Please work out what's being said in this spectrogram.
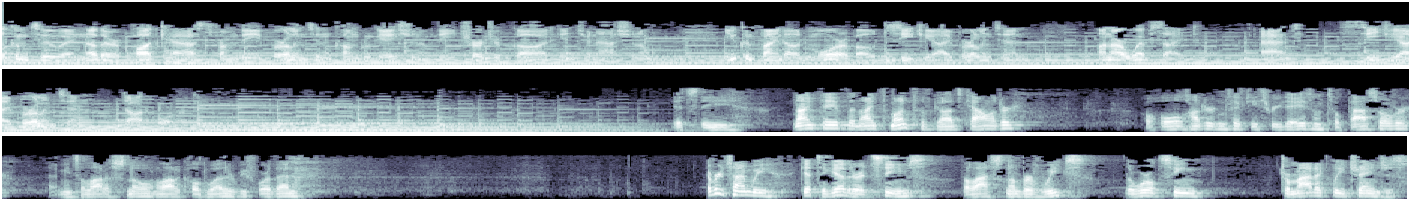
Welcome to another podcast from the Burlington congregation of the Church of God International. You can find out more about CGI Burlington on our website at cgiburlington.org. It's the ninth day of the ninth month of God's calendar, a whole 153 days until Passover. That means a lot of snow and a lot of cold weather before then. Every time we get together, it seems, the last number of weeks, the world scene dramatically changes.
